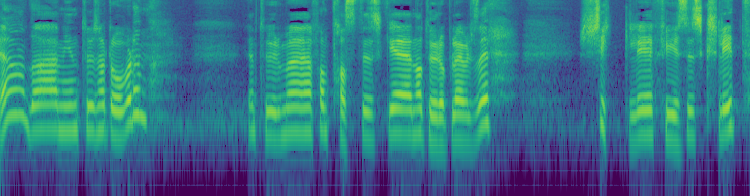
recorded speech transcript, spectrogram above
Ja, da er min tur snart over, den. En tur med fantastiske naturopplevelser. Skikkelig fysisk slit.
